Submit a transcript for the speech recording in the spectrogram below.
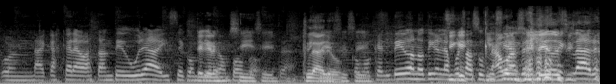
con la cáscara bastante dura, ahí se complica un poco. sí, sí. ¿viste? Claro. Sí, sí, sí. Como que el dedo no tiene la fuerza suficiente. el dedo decís, claro.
